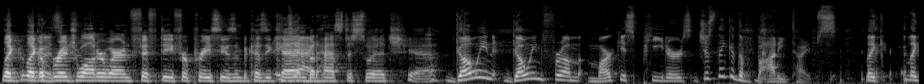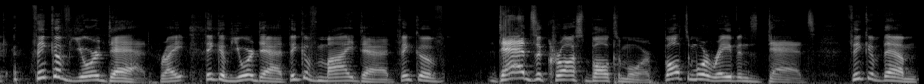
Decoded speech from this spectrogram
like like a Bridgewater wearing 50 for preseason because he can, Exactly. but has to switch. Yeah. going going from Marcus Peters, just think of the body types. Like like think of your dad, right? Think of your dad. Think of my dad. Think of dads across Baltimore. Baltimore Ravens dads. Think of them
